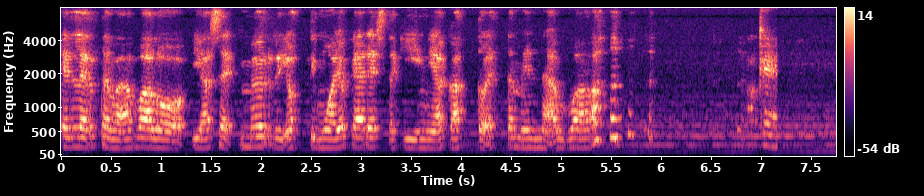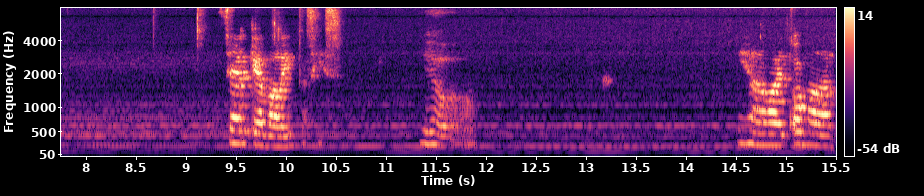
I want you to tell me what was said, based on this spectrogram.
kellertävää valoa ja se mörri otti mua jo kädestä kiinni ja katsoi, että mennään vaan. Okei. Okay. Selkeä valinta siis. Joo. Ihan voit omaan,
